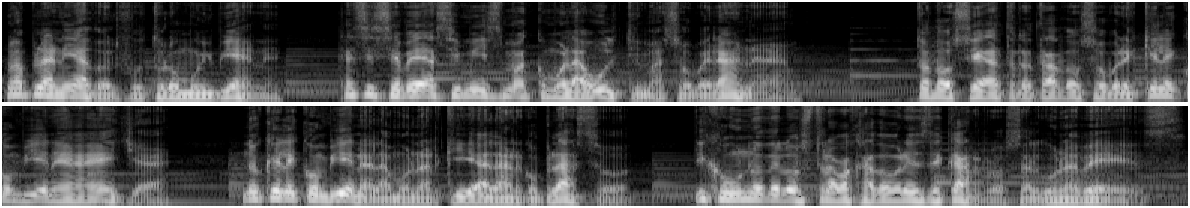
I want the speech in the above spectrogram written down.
No ha planeado el futuro muy bien. Casi se ve a sí misma como la última soberana. Todo se ha tratado sobre qué le conviene a ella, no qué le conviene a la monarquía a largo plazo, dijo uno de los trabajadores de Carlos alguna vez.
